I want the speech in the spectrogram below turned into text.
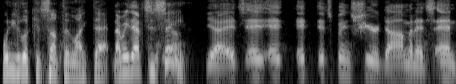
when you look at something like that. I mean, that's insane. Yeah, yeah it's it, it it's been sheer dominance, and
